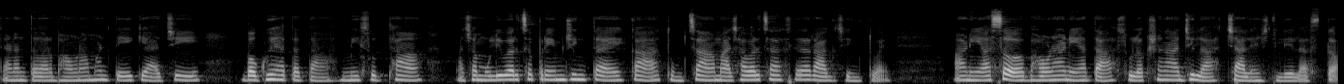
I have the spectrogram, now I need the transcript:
त्यानंतर भावना म्हणते की आजी बघूयात आता. मी सुद्धा माझ्या मुलीवरचं प्रेम जिंकताय का? तुमचा माझ्यावरचा असलेला राग जिंकतोय. आणि असं भावनाने आता सुलक्षणा आजीला चॅलेंज दिलेलं असतं.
